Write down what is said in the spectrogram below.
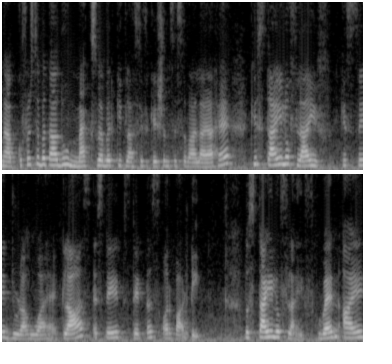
मैं आपको फिर से बता दूँ मैक्स वेबर की क्लासिफिकेशन से सवाल आया है कि स्टाइल ऑफ़ लाइफ किससे जुड़ा हुआ है? क्लास, एस्टेट, स्टेटस और पार्टी। तो style of life when I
